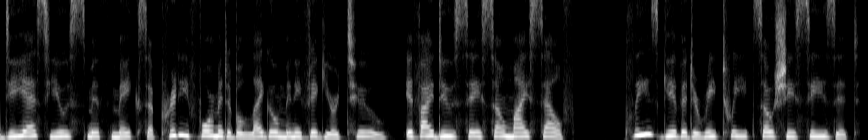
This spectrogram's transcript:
DSU Smith makes a pretty formidable Lego minifigure too, if I do say so myself. Please give it a retweet so she sees it.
